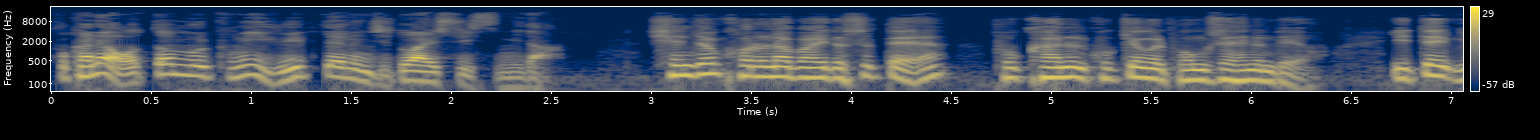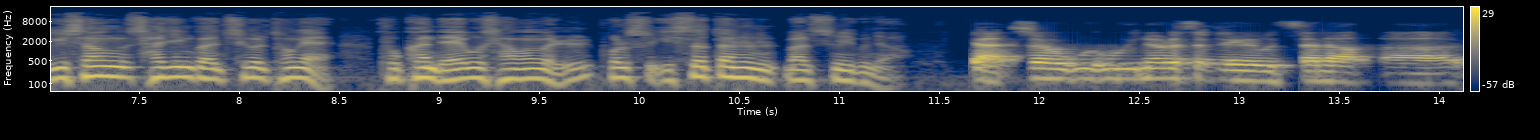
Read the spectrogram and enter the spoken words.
북한에 어떤 물품이 유입되는지도 알 수 있습니다. 신종 코로나 바이러스 때 북한은 국경을 봉쇄했는데요. 이때 위성 사진 관측을 통해 북한 내부 상황을 볼 수 있었다는 말씀이군요. Yeah, so we noticed that they would set up uh,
